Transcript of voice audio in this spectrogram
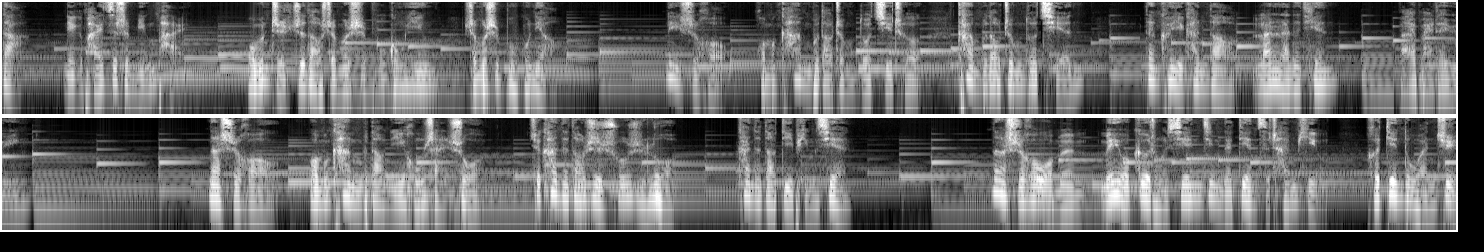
大，哪个牌子是名牌，我们只知道什么是蒲公英，什么是布谷鸟。那时候我们看不到这么多汽车，看不到这么多钱，但可以看到蓝蓝的天，白白的云。那时候，我们看不到霓虹闪烁，却看得到日出日落，看得到地平线。那时候，我们没有各种先进的电子产品和电动玩具，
